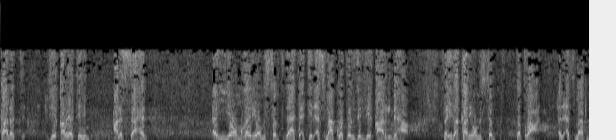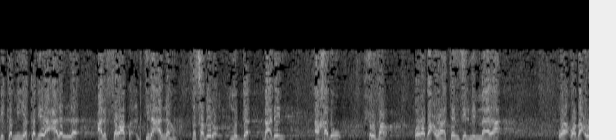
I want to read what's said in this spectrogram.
كانت في قريتهم على الساحل. أي يوم غير يوم السبت لا تأتي الأسماك وتنزل في قعر البحار. فإذا كان يوم السبت تطلع الأسماك بكمية كبيرة على على الشواطئ ابتلاء لهم. فصبروا مدة بعدين أخذوا حفر ووضعوها تنزل من ماء ووضعوا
